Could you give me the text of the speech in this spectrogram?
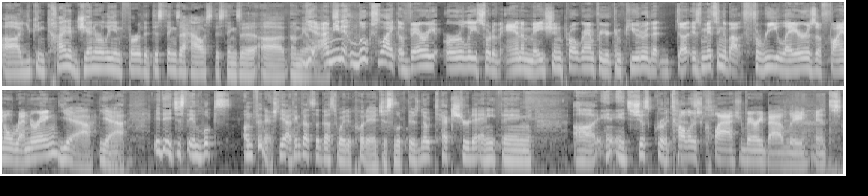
Uh, you can kind of generally infer that this thing's a house, this thing's a, a, a mailbox. Yeah, I mean, it looks like a very early sort of animation program for your computer that do- is missing about three layers of final rendering. Yeah, yeah. It, it just it looks unfinished. Yeah, I think that's the best way to put it. It just look. There's no texture to anything. Uh, it's just grotesque. The colors clash very badly. It's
